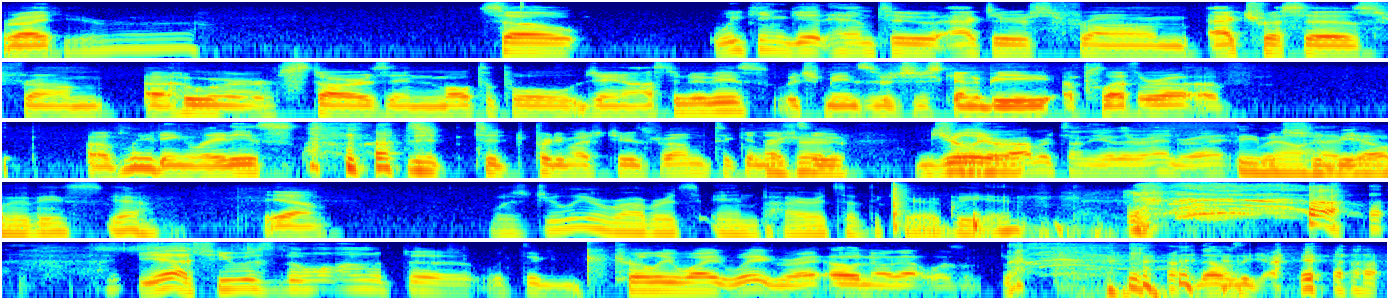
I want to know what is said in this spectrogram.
Right. Kira. So we can get him to actors from actresses from uh, who are stars in multiple Jane Austen movies, which means there's just going to be a plethora of of leading ladies to, to pretty much choose from to connect sure. to Julia Roberts on the other end, right? Female which should heavy be movies. Yeah. Yeah. Was Julia Roberts in Pirates of the Caribbean? yeah, she was the one with the with the curly white wig, right? Oh no, that wasn't. that was a guy.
